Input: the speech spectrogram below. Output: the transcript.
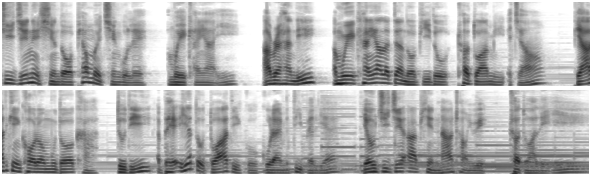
ကြည်ခြင်းနှင့်ရှင်သောဖြောင့်မတ်ခြင်းကိုလည်းအမွေခံရ၏အာဗြဟံသည်အမွေခံရလက်တန့်သောပြည်သို့ထွက်သွားမိအကြောင်းဘုရားသခင်ခေါ်တော်မူသောအခါသူသည်အဘယ်အရက်သို့သွားသည်ကိုကိုယ်တိုင်မသိပဲလျက်ယုံကြည်ခြင်းအပြင်နားထောင်၍ထွက်သွားလေ၏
